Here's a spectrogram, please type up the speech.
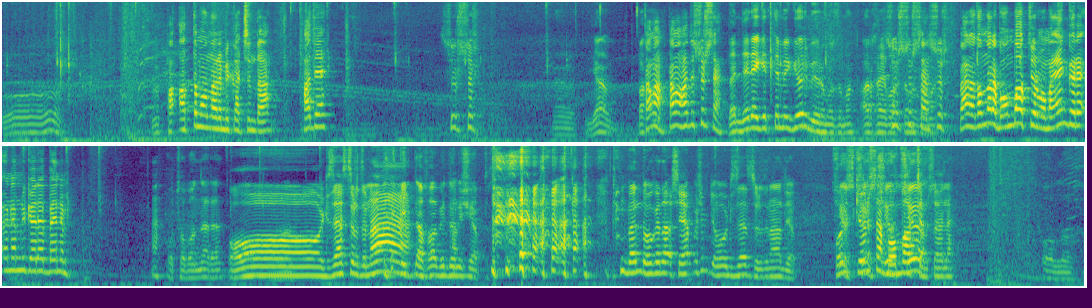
Oo. Patlattım onların birkaçını daha. Hadi. Sür sür. Evet. Ya Bak, Tamam tamam hadi sür sen. Ben nereye gittiğimi görmüyorum o zaman. Arkaya Sür sür baktığımız sen zaman. sür. Ben adamlara bomba atıyorum ama en göre önemli görev benim. Otobanlar ha. Oo güzel sürdün ha. İlk defa bir dönüş yaptık. ben de o kadar şey yapmışım ki o güzel sürdün ha diyorum. Polis görürsen bomba çık, atacağım söyle. Allah.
